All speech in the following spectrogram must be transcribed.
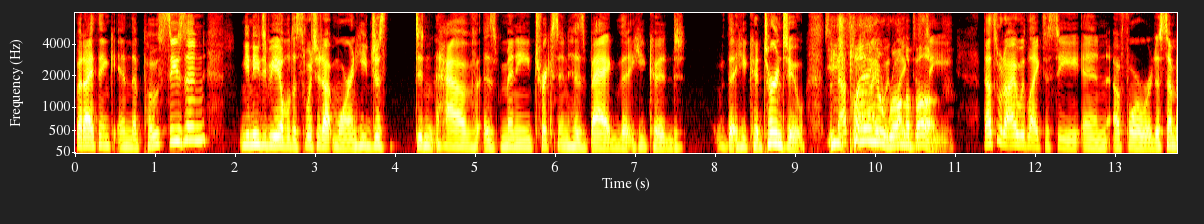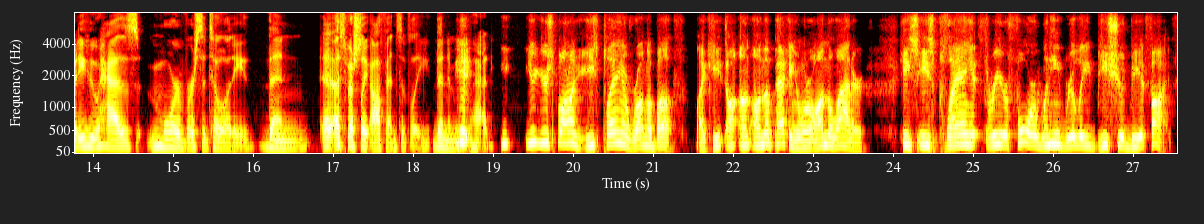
But I think in the postseason, you need to be able to switch it up more. And he just didn't have as many tricks in his bag that he could that he could turn to. So He's playing a rung like above. That's what I would like to see in a forward, as somebody who has more versatility than, uh, especially offensively, than Aminu yeah, had. You're spot on. He's playing a rung above, like he on, on the pecking order on the ladder. He's he's playing at three or four when he really he should be at five.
